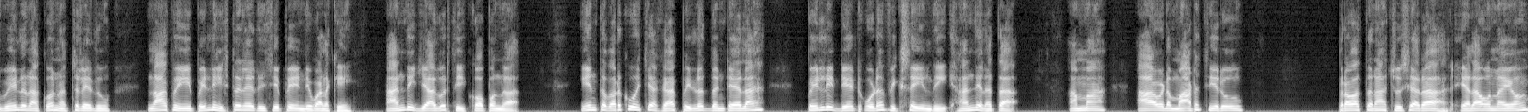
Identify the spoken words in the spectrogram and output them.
వీళ్ళు నాకు నచ్చలేదు. నాకు ఈ పెళ్ళి ఇష్టం లేదు చెప్పేయండి వాళ్ళకి అంది జాగృతి కోపంగా. ఇంతవరకు వచ్చాక పెళ్ళొద్దంటే ఎలా? పెళ్ళి డేట్ కూడా ఫిక్స్ అయింది అంది లత. అమ్మా ఆవిడ మాట తీరు. ప్రవర్తన చూశారా? ఎలా ఉన్నాయో?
